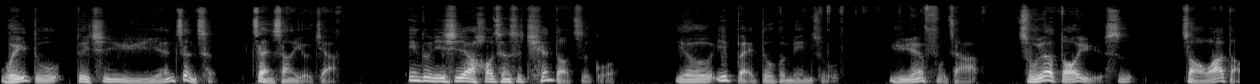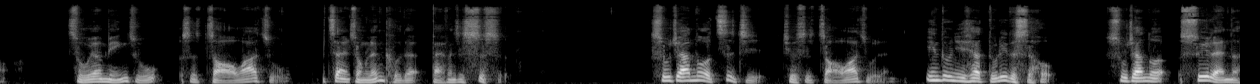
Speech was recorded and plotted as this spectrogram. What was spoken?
唯独对其语言政策。赞赏有加。印度尼西亚号称是千岛之国，有一百多个民族，语言复杂，主要岛屿是爪哇岛，主要民族是爪哇族，占总人口的百分之四十。苏加诺自己就是爪哇族人。印度尼西亚独立的时候，苏加诺虽然呢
